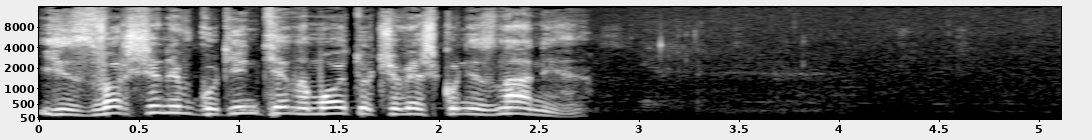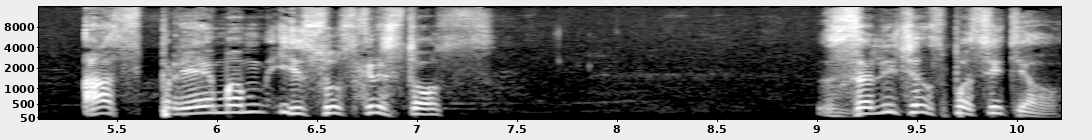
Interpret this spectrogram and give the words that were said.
извършени в годините на моето човешко незнание. Аз приемам Исус Христос за личен спасител,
